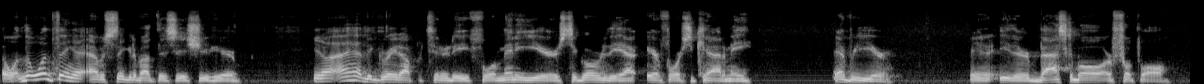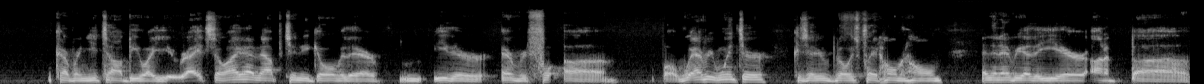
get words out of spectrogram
The one thing I was thinking about this issue here, you know, I had the great opportunity for many years to go over to the Air Force Academy every year, either basketball or football, covering Utah BYU, right? So I had an opportunity to go over there either every uh, well every winter because we always played home and home, and then every other year on a uh,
